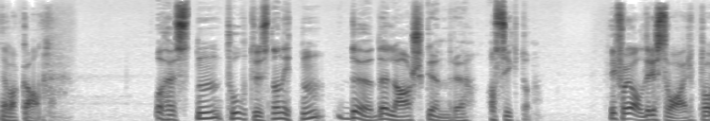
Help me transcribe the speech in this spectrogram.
Det var ikke han. Og høsten 2019 døde Lars Grønnerød av sykdom. Vi får jo aldri svar på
